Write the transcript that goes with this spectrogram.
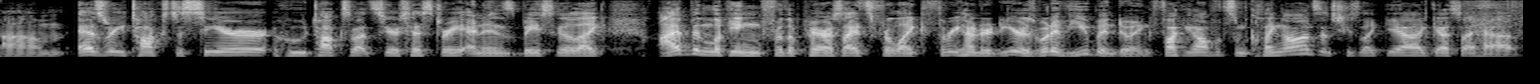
Um, Ezri talks to Seer, who talks about Seer's history and is basically like, I've been looking for the parasites for like 300 years. What have you been doing? Fucking off with some Klingons? And she's like, Yeah, I guess I have.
